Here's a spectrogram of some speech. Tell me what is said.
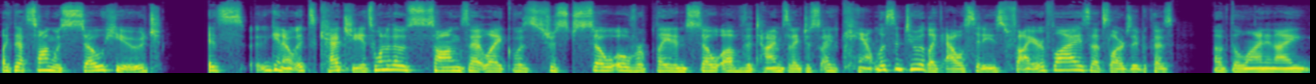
like that song was so huge it's you know it's catchy it's one of those songs that like was just so overplayed and so of the times that i just i can't listen to it like owl city's fireflies that's largely because of the line and i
